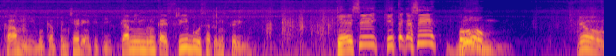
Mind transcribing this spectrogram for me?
Kami bukan pencari entiti. Kami merungkai seribu satu misteri. TIC, kita kasih boom. Jom.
